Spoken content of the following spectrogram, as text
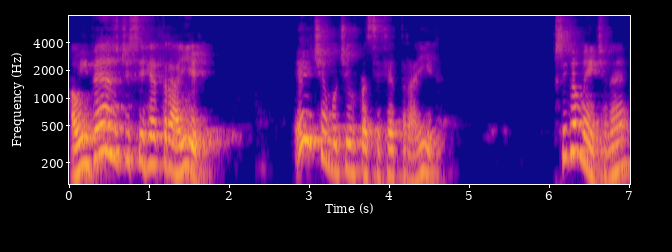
Ao invés de se retrair, ele tinha motivo para se retrair? Possivelmente, né?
